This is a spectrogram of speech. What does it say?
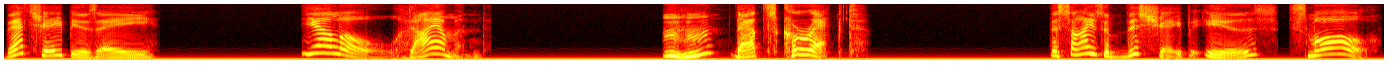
That shape is a yellow diamond. Mm-hmm, that's correct. The size of this shape is small.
